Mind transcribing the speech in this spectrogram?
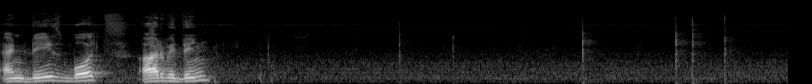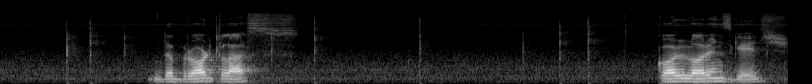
and these both are within the broad class called Lorenz gauge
